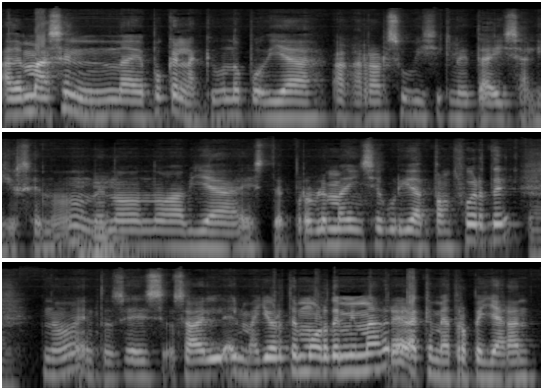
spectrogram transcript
Además, en una época en la que uno podía agarrar su bicicleta y salirse, ¿no? Donde no, no había este problema de inseguridad tan fuerte. ¿no? Entonces, o sea, el, el mayor temor de mi madre era que me atropellaran,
